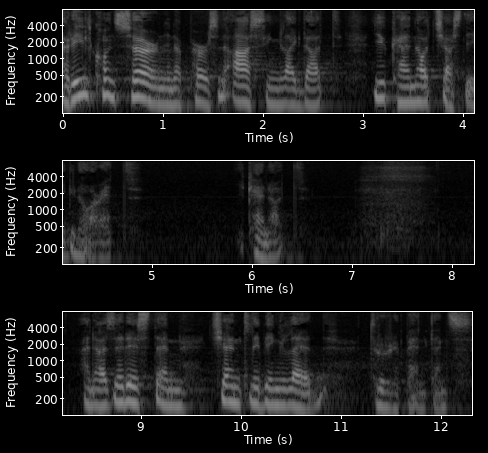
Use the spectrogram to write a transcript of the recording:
a real concern in a person asking like that, you cannot just ignore it. You cannot. And as it is, then gently being led through repentance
